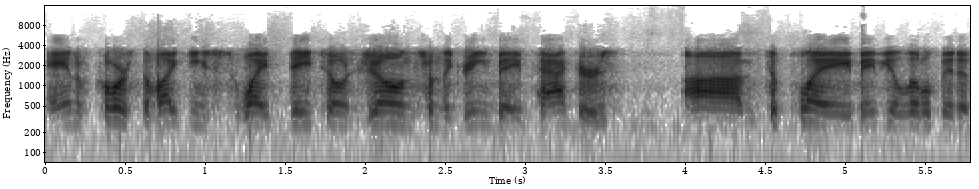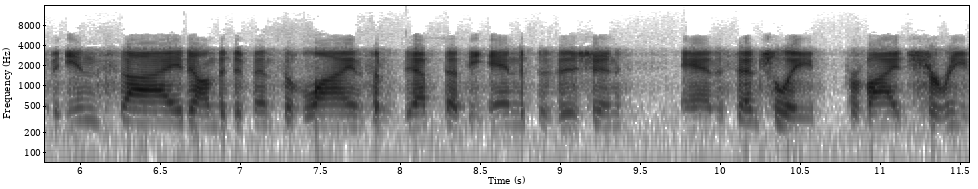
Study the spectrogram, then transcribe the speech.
And of course, the Vikings swiped Datone Jones from the Green Bay Packers um, to play maybe a little bit of inside on the defensive line, some depth at the end position, and essentially provide Sharrif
